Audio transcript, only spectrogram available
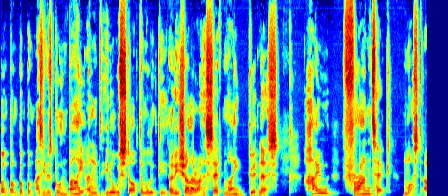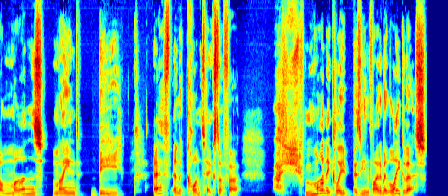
bum bum bum bum, As he was going by, and you know, we stopped and we looked at each other, and I said, "My goodness, how frantic must a man's mind be if, in the context of a manically busy environment like this,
